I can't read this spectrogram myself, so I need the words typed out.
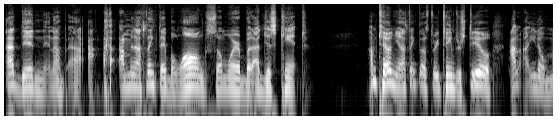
I didn't, and I, I, I, mean, I think they belong somewhere, but I just can't. I'm telling you, I think those three teams are still. I, you know,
